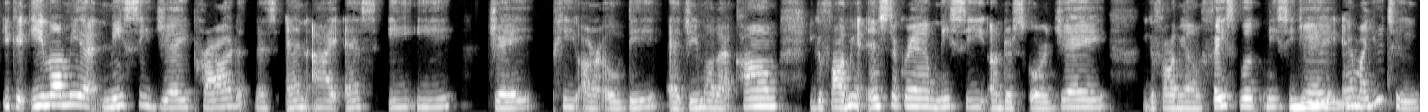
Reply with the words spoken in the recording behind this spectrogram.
you can email me at nisejprod. That's N I S E E J P R O D at gmail.com. You can follow me on Instagram, Nisi underscore J. You can follow me on Facebook, Nisi J, and my YouTube,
